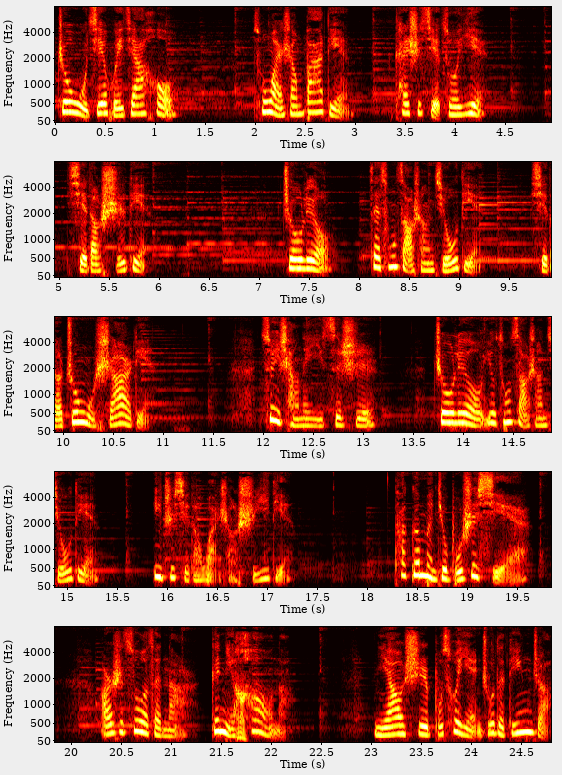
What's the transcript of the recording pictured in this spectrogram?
周五接回家后，从晚上八点开始写作业。写到十点，周六再从早上九点写到中午十二点，最长的一次是周六又从早上九点一直写到晚上十一点。他根本就不是写，而是坐在那儿跟你耗呢。你要是不错眼珠的盯着，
